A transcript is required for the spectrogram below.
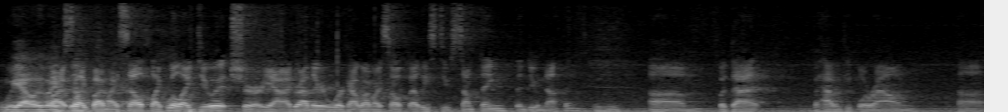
With, Yeah, with by, like by myself. Like, will I do it? Sure. Yeah, I'd rather work out by myself. At least do something than do nothing. Um, but that, but having people around um,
